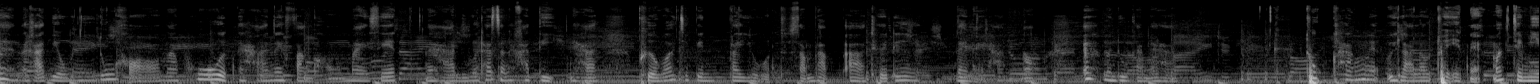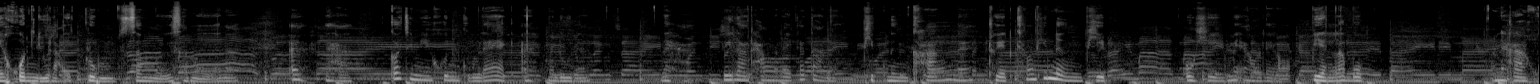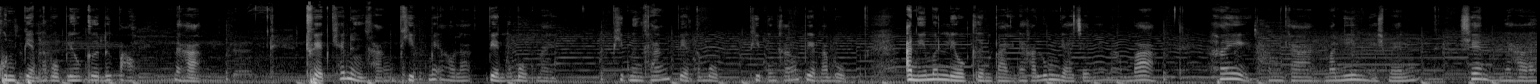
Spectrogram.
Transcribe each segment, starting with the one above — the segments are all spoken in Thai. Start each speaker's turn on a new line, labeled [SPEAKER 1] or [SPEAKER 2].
[SPEAKER 1] อะนะคะเดี๋ยววันนี้ลุงขอมาพูดนะคะในฝั่งของ mindset นะคะหรือว่าทัศนคตินะคะเผื่อว่าจะเป็นประโยชน์สำหรับเทรดเดอร์หลาย ๆ ท่านเนาะอะมาดูกันนะคะ ทุกครั้งเนี่ยเวลาเราเทรดเนี่ยมักจะมีคนอยู่หลายกลุ่มเสมอๆนะอะนะคะก็จะมีคนกลุ่มแรกอะมาดูนะนะคะเวลาทำอะไรก็ตามผิดหนึ่งครั้งนะเทรดครั้งที่หนึ่งผิด โอเคไม่เอาแล้ว เปลี่ยนระบบนะคะ คุณเปลี่ยนระบบเร็วเกินหรือเปล่านะคะ เทรดแค่หนึ่งครั้งผิดไม่เอาละเปลี่ยนระบบใหม่ ผิดหนึ่งครั้งเปลี่ยนระบบ ผิดหนึ่งครั้งเปลี่ยนระบบ อันนี้มันเร็วเกินไปนะคะ ลุงอยากจะแนะนำว่าให้ทำการ money management เช่นนะคะ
